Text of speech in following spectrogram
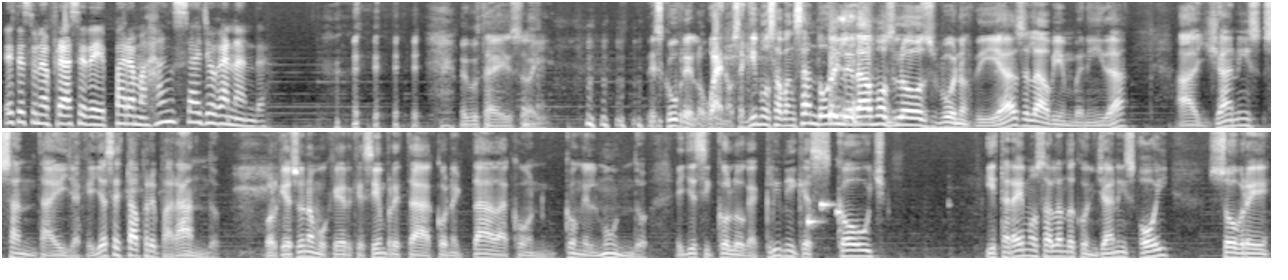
Esta es una frase de Paramahansa Yogananda. Me gusta eso ahí. Descúbrelo. Bueno, seguimos avanzando. Hoy le damos los buenos días, la bienvenida a Yanis Santaella, que ya se está preparando, porque es una mujer que siempre está conectada con, con el mundo. Ella es psicóloga clínica, es coach, y estaremos hablando con Yanis hoy sobre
